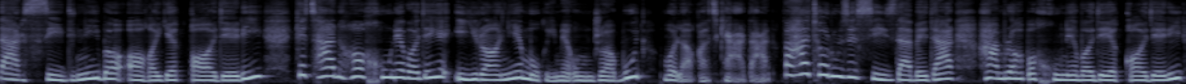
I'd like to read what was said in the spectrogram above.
در سیدنی با آقای قادری که تنها خونواده ایرانی مقیم اونجا بود ملاقات کردند و حتی روز سیزده به در همراه با خونواده قادری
